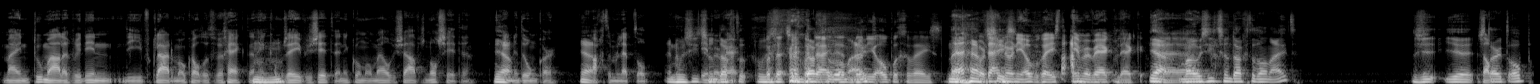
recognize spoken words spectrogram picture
mijn toenmalige vriendin, die verklaarde me ook altijd voor gek. Dan ik Mhm. om zeven uur zitten en ik kon om elf uur s'avonds nog zitten. Ja. In het donker, Ja. achter mijn laptop. En hoe ziet zo'n dag, werk. er- hoe ziet zo'n dag er dan nog uit? niet open geweest. Nee, ja, nog niet open geweest, in mijn werkplek. Ja, Eh, maar hoe ziet zo'n dag er dan uit? Dus je, je start op?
